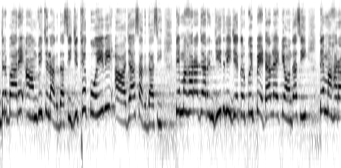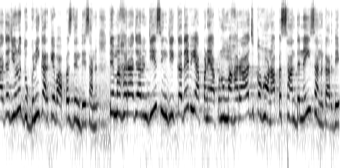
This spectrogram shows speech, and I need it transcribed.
ਦਰਬਾਰੇ ਆਮ ਵਿੱਚ ਲੱਗਦਾ ਸੀ, ਜਿੱਥੇ ਕੋਈ ਵੀ ਆ ਜਾ ਸਕਦਾ ਸੀ। ਤੇ ਮਹਾਰਾਜਾ ਰਣਜੀਤ ਲਈ ਜੇਕਰ ਕੋਈ ਭੇਟਾ ਲੈ ਕੇ ਆਉਂਦਾ ਸੀ, ਤੇ ਮਹਾਰਾਜਾ ਜੀ ਉਹਨੂੰ ਦੁੱਗਣੀ ਕਰਕੇ ਵਾਪਸ ਦਿੰਦੇ ਸਨ। ਤੇ ਮਹਾਰਾਜਾ ਰਣਜੀਤ ਸਿੰਘ ਜੀ ਕਦੇ ਵੀ ਆਪਣੇ ਆਪ ਨੂੰ ਮਹਾਰਾਜ ਕਹਾਉਣਾ ਪਸੰਦ ਨਹੀਂ ਸਨ ਕਰਦੇ।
